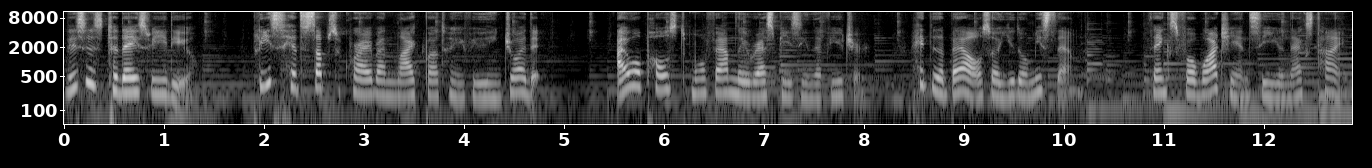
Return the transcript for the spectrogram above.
This is today's video. Please hit subscribe and like button if you enjoyed it. I will post more family recipes in the future. Hit the bell so you don't miss them. Thanks for watching and see you next time.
